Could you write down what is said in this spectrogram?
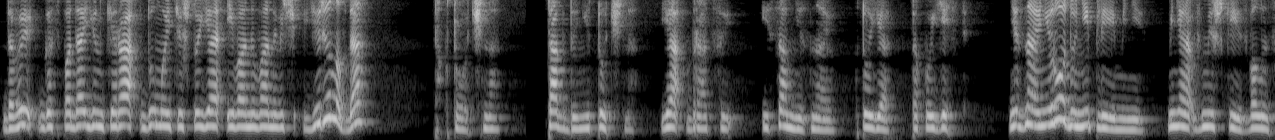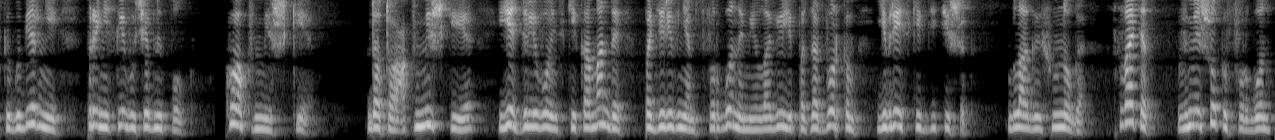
Да вы, господа юнкера, думаете, что я Иван Иванович Ерилов, да? Так точно. Так да не точно. Я, братцы, и сам не знаю, кто я такой есть. Не знаю ни роду, ни племени. Меня в мешке из Волынской губернии принесли в учебный полк. Как в мешке? Да так, в мешке. Ездили воинские команды по деревням с фургонами и ловили по задворкам еврейских детишек. Благо их много. Схватят в мешок и в фургон.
